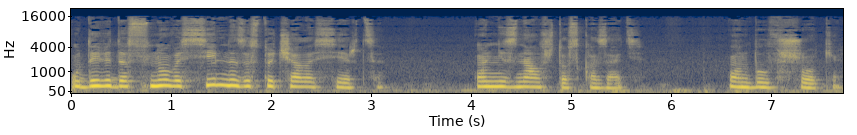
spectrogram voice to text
У Дэвида снова сильно застучало сердце. Он не знал, что сказать. Он был в шоке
